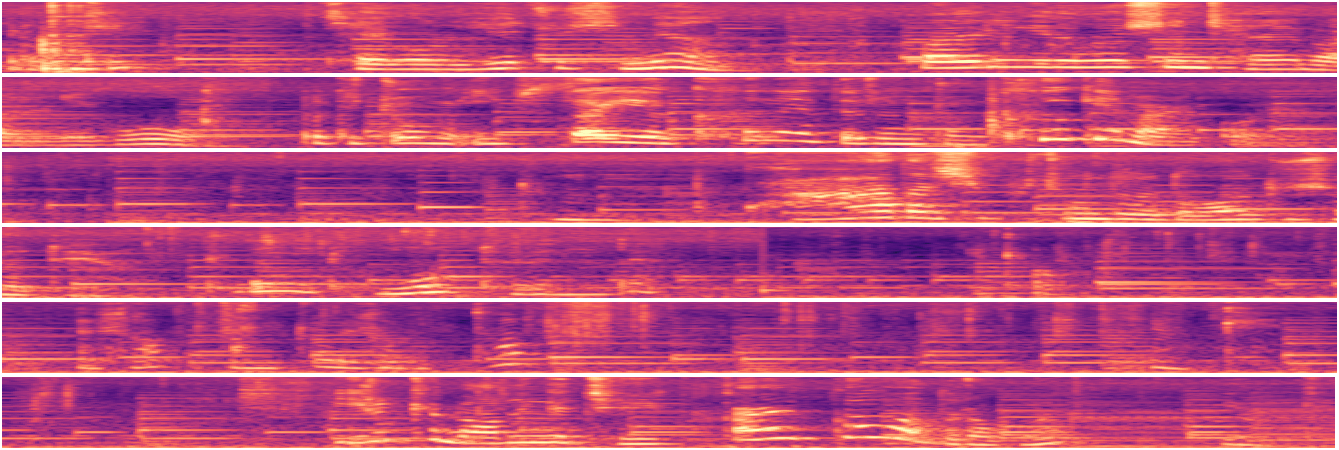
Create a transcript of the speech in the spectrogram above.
이렇게 제거를 해주시면 말리기도 훨씬 잘 말리고 이렇게 좀 잎사귀가 큰 애들은 좀 크게 말 거예요. 좀 과하다 싶을 정도로 넣어주셔도 돼요. 조금 더 넣어도 되는데? 그래서 안쪽에서부터 이렇게. 이렇게 마는 게 제일 깔끔하더라고요. 이렇게.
